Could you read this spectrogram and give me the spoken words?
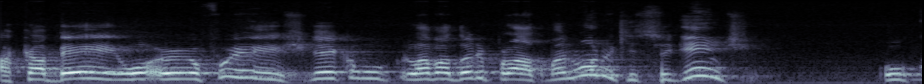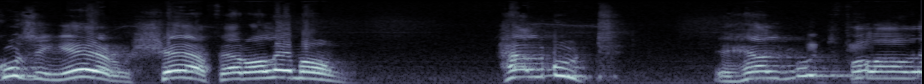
acabei, eu fui, cheguei como lavador de prato, mas no ano seguinte, o cozinheiro, o chefe, era o alemão, Helmut. E Helmut falava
